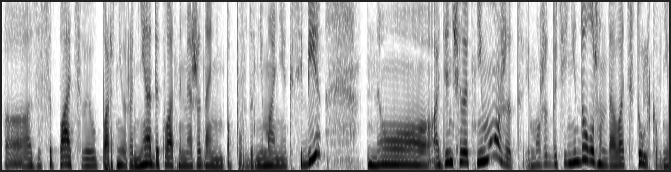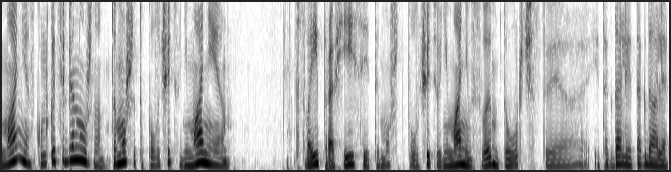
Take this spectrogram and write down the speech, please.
засыпать своего партнера неадекватными ожиданиями по поводу внимания к себе, но один человек не может, и, может быть, и не должен давать столько внимания, сколько тебе нужно нужно. Ты можешь это получить внимание в своей профессии, ты можешь получить внимание в своем творчестве и так далее, и так далее.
